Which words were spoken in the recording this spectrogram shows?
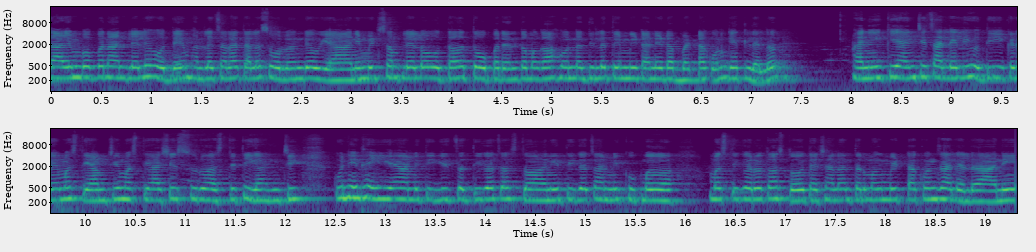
डाळिंब पण आणलेले होते म्हणलं चला त्याला सोलून देऊया आणि मीठ संपलेलं होतं तोपर्यंत मग आहोंना दिलं ते मीठ आणि डब्यात टाकून घेतलेलं. आणि कियांची चाललेली होती. इकडे मस्ती आमची मस्ती अशीच सुरू असते. तिघांची कुणी नाही आहे आम्ही तिघीच तिघच असतो. आणि तिघंच आम्ही खूप मस्ती करत असतो. त्याच्यानंतर मग मीठ टाकून झालेलं. आणि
